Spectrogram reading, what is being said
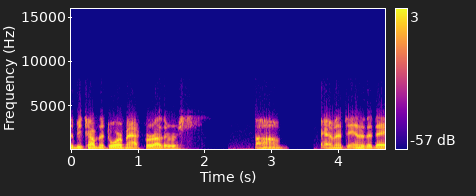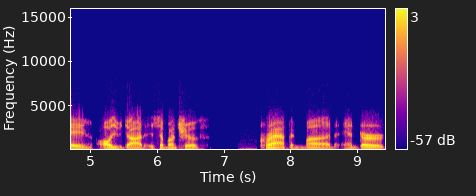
to become the doormat for others, um, and at the end of the day, all you've got is a bunch of crap and mud and dirt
